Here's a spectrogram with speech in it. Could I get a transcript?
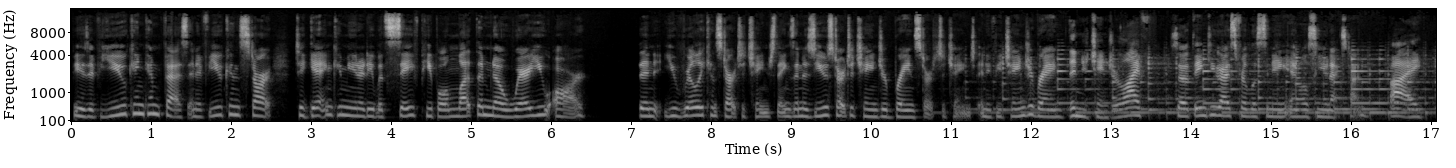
Because if you can confess and if you can start to get in community with safe people and let them know where you are, then you really can start to change things. And as you start to change, your brain starts to change. And if you change your brain, then you change your life. So thank you guys for listening, and we'll see you next time. Bye.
